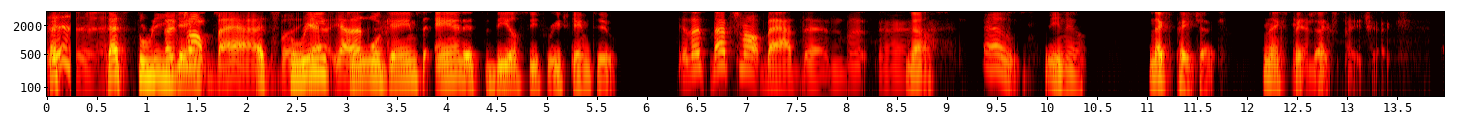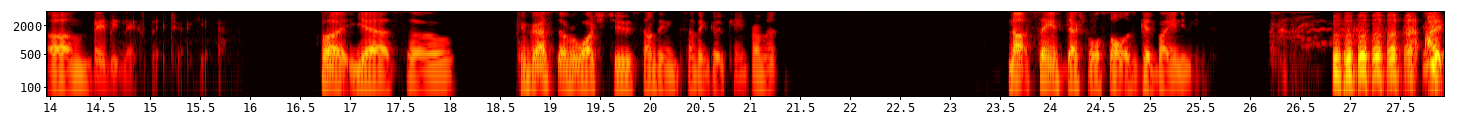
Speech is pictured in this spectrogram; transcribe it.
that's Ugh. that's three It's games. not bad, That's three yeah, yeah, that's, full games, and it's the DLC for each game too. yeah, that that's not bad then, but eh, No. Oh, you know, next paycheck. Next yeah, paycheck. next paycheck, Um, maybe next paycheck, yeah. But yeah. So, congrats to Overwatch 2. Something something good came from it. Not saying sexual assault is good by any means. I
